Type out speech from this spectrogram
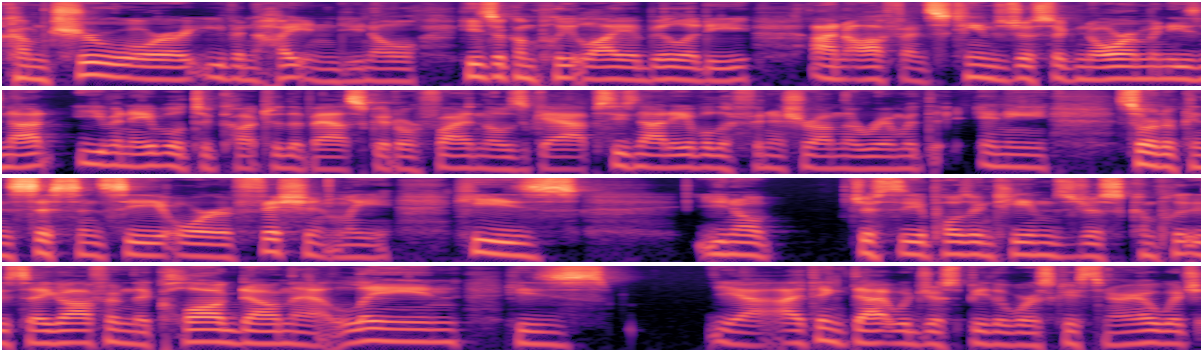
come true or even heightened. You know, he's a complete liability on offense. Teams just ignore him and he's not even able to cut to the basket or find those gaps. He's not able to finish around the rim with any sort of consistency or efficiently. He's, you know, just the opposing teams just completely sag off him. They clog down that lane. He's, yeah, I think that would just be the worst case scenario, which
